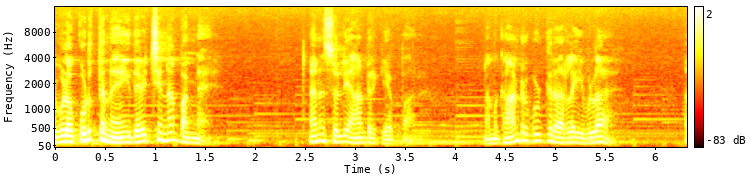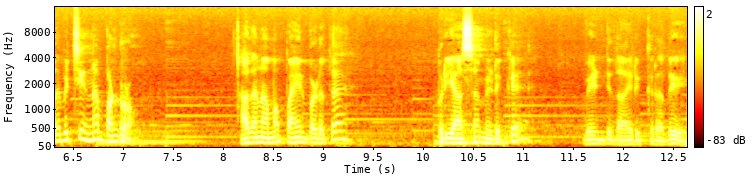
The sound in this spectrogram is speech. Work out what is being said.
இவ்வளோ கொடுத்தனே இதை வச்சு என்ன பண்ணேன்? நான் சொல்லி ஆண்டு கேட்பார். நமக்கு ஆண்டு கொடுக்குறாருல இவ்வளோ? அதை வச்சு என்ன பண்ணுறோம் அதை நாம் பயன்படுத்த பிரியாசம் எடுக்க வேண்டியதாக இருக்கிறது.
